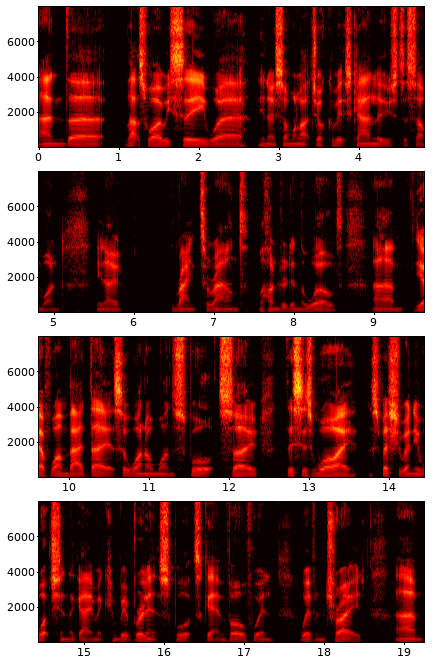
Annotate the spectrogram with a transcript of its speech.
and uh, that's why we see where you know someone like Djokovic can lose to someone, you know, ranked around 100 in the world. Um, you have one bad day, it's a one on one sport. So, this is why, especially when you're watching the game, it can be a brilliant sport to get involved with, with and trade. Um,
